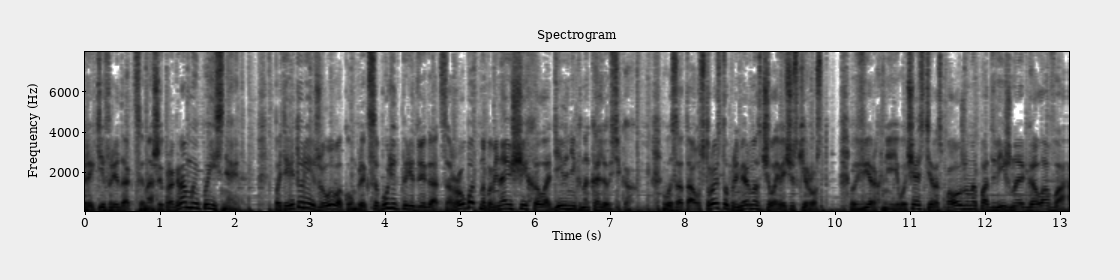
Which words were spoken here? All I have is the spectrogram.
Коллектив редакции нашей программы поясняет. По территории жилого комплекса будет передвигаться робот, напоминающий холодильник на колесиках. Высота устройства примерно с человеческий рост. В верхней его части расположена подвижная голова,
